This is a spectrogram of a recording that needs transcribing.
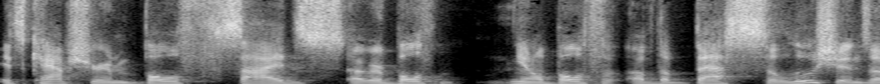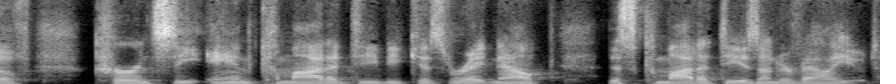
it's capturing both sides or both you know both of the best solutions of currency and commodity because right now this commodity is undervalued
